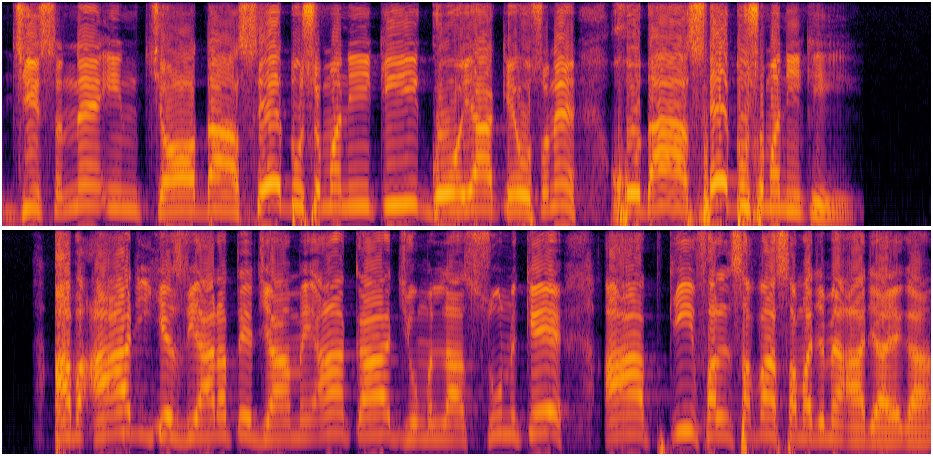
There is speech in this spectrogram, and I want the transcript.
जिसने इन चौदह से दुश्मनी की गोया के उसने खुदा से दुश्मनी की। अब आज ये जियारत जामिया का जुमला सुन के आपकी फलसफा समझ में आ जाएगा।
